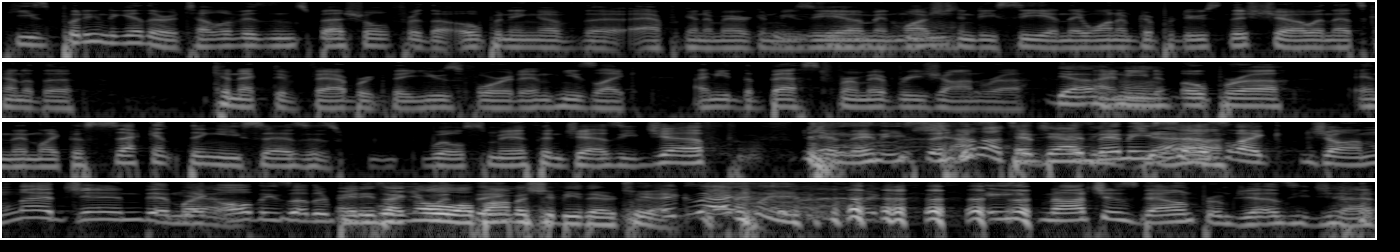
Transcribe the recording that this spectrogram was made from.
he's putting together a television special for the opening of the African American Museum in Washington D.C. and they want him to produce this show, and that's kind of the connective fabric they use for it. And he's like, I need the best from every genre. Yeah. I need Oprah. And then, like the second thing he says is Will Smith and Jazzy Jeff, and then he says, Shout out to and, and then he Jeff. says like John Legend and like Yeah. all these other people. and he's like, you "Oh, would Obama think- should be there too." Exactly. like eight notches down from Jazzy Jeff.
